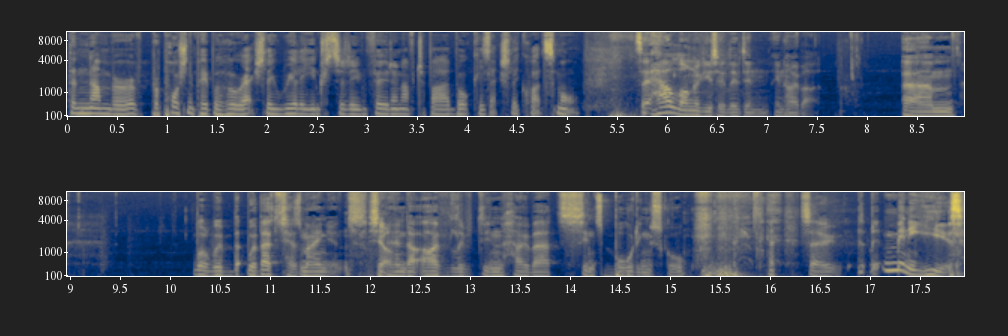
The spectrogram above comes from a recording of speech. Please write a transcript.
the number of proportion of people who are actually really interested in food enough to buy a book is actually quite small. So, how long have you two lived in in Hobart? Um, well, we're, we're both Tasmanians, Sure. and I- I've lived in Hobart since boarding school, so many years,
